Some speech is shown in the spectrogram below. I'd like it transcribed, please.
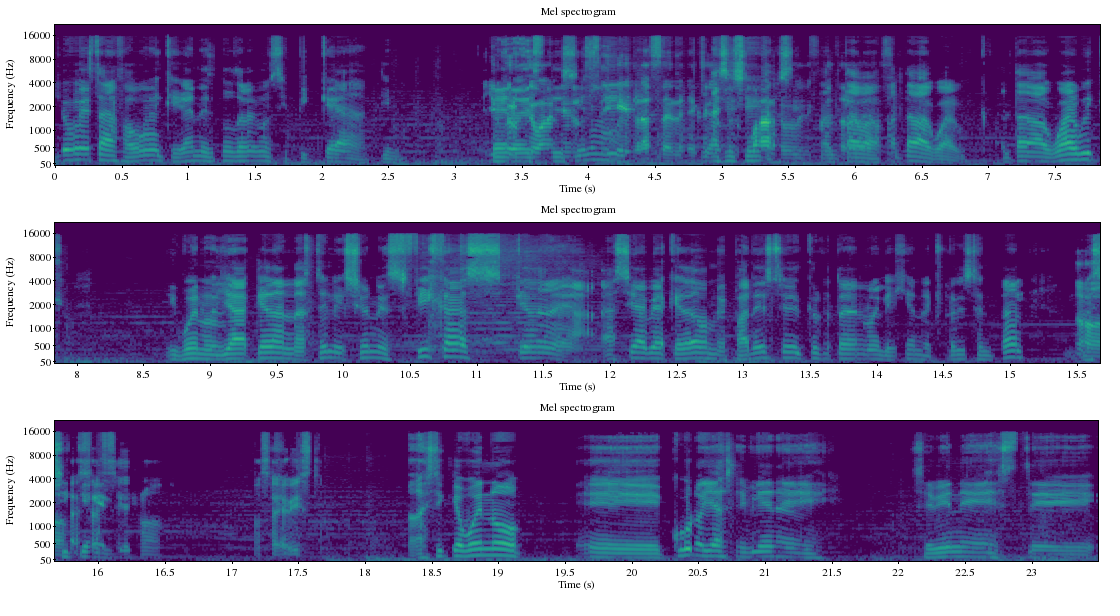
Yo voy a estar a favor en que gane Snow Dragons y pique a Timo. Yo Pero, creo que va a este, ir, sí, no. la selección. Así sí, Warwick faltaba, faltaba Warwick. Faltaba Warwick. Y bueno, ya quedan las elecciones fijas. Quedan, así había quedado, me parece. Creo que todavía no elegían el carril central. No, así que- sí, no, no se había visto. Así que bueno, eh, Kuro ya se viene. Se viene este.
